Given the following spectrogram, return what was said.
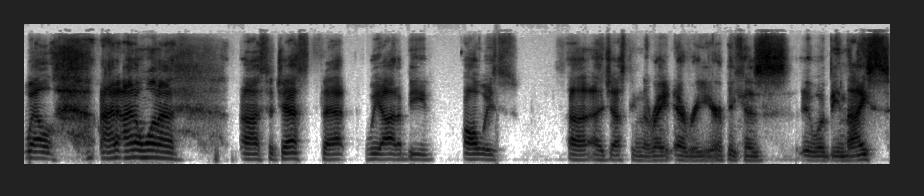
Well, I, I don't want to uh, suggest that we ought to be always uh, adjusting the rate every year because it would be nice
